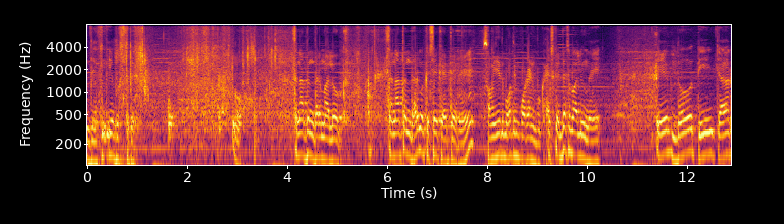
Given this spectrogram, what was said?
अब देखिए ये पुस्तक। है ओ सनातन धर्मालोक सनातन धर्म किसे कहते हैं? स्वामी जी ये तो बहुत इंपॉर्टेंट बुक है। इसके दस वॉल्यूम है। एक दो तीन चार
